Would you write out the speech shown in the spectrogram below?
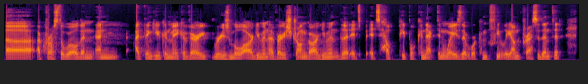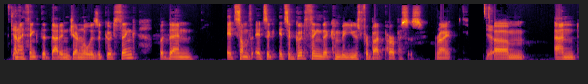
uh, across the world, and and I think you can make a very reasonable argument, a very strong argument that it's it's helped people connect in ways that were completely unprecedented, and I think that that in general is a good thing. But then it's some it's a it's a good thing that can be used for bad purposes, right? Yeah. Um, and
